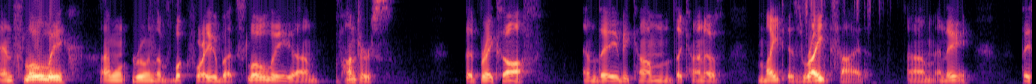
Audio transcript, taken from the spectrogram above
And slowly, I won't ruin the book for you, but slowly, um, hunters that breaks off, and they become the kind of might is right side, um, and they they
